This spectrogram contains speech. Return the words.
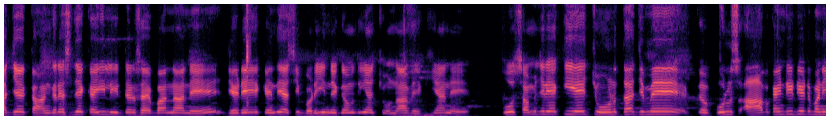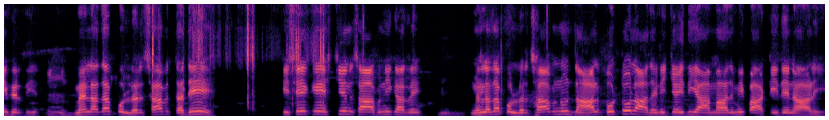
ਅੱਜ ਕਾਂਗਰਸ ਦੇ ਕਈ ਲੀਡਰ ਸਾਹਿਬਾਨਾਂ ਨੇ ਜਿਹੜੇ ਕਹਿੰਦੇ ਅਸੀਂ ਬੜੀ ਨਿਗਮ ਦੀਆਂ ਚੋਣਾਂ ਵੇਖੀਆਂ ਨੇ ਉਹ ਸਮਝ ਰਿਹਾ ਕਿ ਇਹ ਚੋਣ ਤਾਂ ਜਿਵੇਂ ਪੁਲਿਸ ਆਪ ਕੈਂਡੀਡੇਟ ਬਣੀ ਫਿਰਦੀ ਹੈ। ਮੈਨੂੰ ਲੱਗਦਾ ਭੁੱਲਰ ਸਾਹਿਬ ਤਦੇ ਕਿਸੇ ਕੇਸ 'ਚ ਇਨਸਾਫ ਨਹੀਂ ਕਰ ਰਹੇ। ਮੈਨੂੰ ਲੱਗਦਾ ਭੁੱਲਰ ਸਾਹਿਬ ਨੂੰ ਨਾਲ ਫੋਟੋ ਲਾ ਦੇਣੀ ਚਾਹੀਦੀ ਆਮ ਆਦਮੀ ਪਾਰਟੀ ਦੇ ਨਾਲ ਹੀ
